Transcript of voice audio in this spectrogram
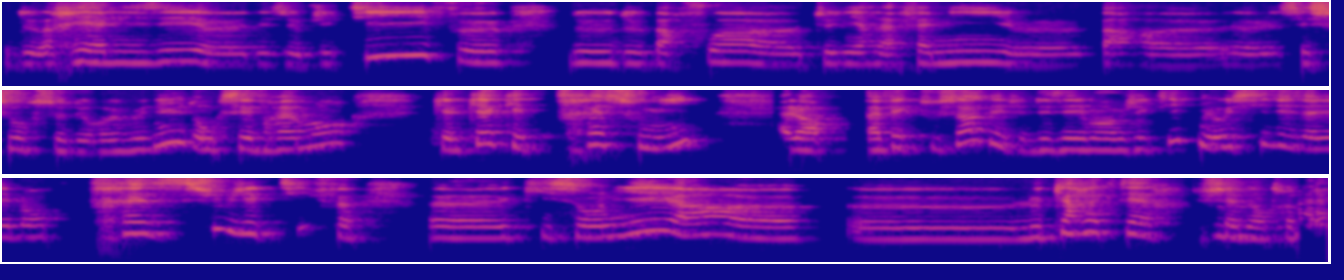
de réaliser euh, des objectifs, de, de, parfois tenir la famille par ses sources de revenus. Donc c'est vraiment quelqu'un qui est très soumis. Alors avec tout ça, des, des, éléments objectifs, mais aussi des éléments très subjectifs qui sont liés à le caractère du chef mhm. d'entreprise,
